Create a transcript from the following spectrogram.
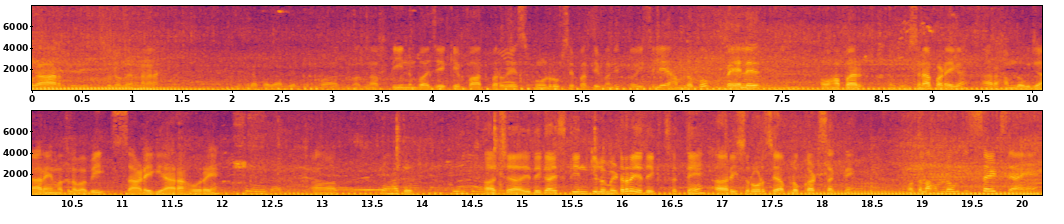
पगार सुनो करना चिंगरा पगार जलप्रपात मतलब तीन बजे के बाद प्रवेश पूर्ण रूप से प्रतिबंधित तो इसलिए हम लोग को पहले वहाँ पर घुसना पड़ेगा और हम लोग जा रहे हैं मतलब अभी साढ़े ग्यारह हो रहे हैं। कहाँ तो अच्छा ये देखा, इस तीन किलोमीटर ये देख सकते हैं, और इस रोड से आप लोग कट सकते हैं। मतलब हम लोग इस साइड से आए हैं,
